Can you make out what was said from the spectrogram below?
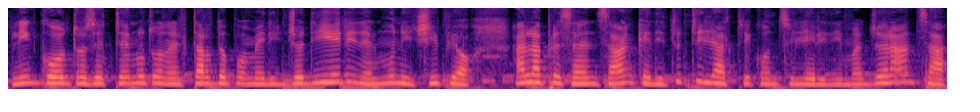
L'incontro si è tenuto nel tardo pomeriggio di ieri nel municipio alla presenza anche di tutti gli altri consiglieri di maggioranza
